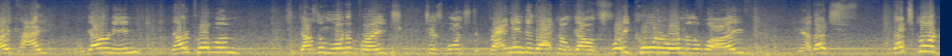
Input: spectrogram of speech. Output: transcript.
okay, I'm going in, no problem. Doesn't want to breach, just wants to bang into that, and I'm going three quarter onto the wave. Now that's that's good.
